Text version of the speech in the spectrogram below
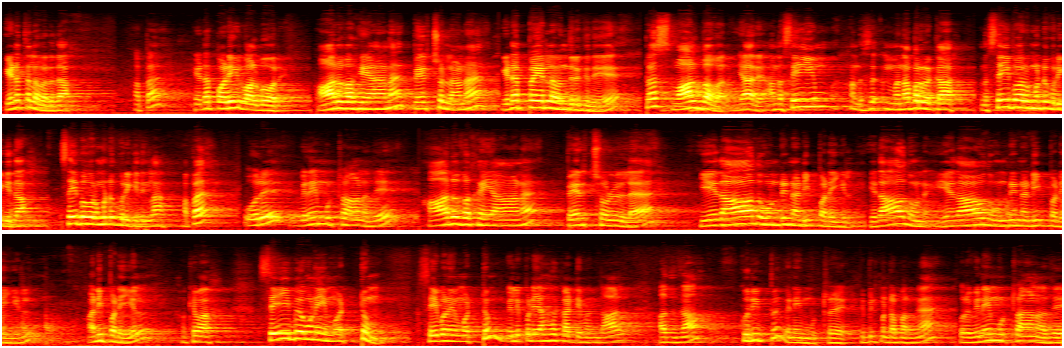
இடத்துல வருதா? அப்போ எடப்பாடியில் வாழ்பவர். ஆறு வகையான பெயர்ச்சொல்லான இடப்பெயரில் வந்திருக்குது. ப்ளஸ் வாழ்பவர் யார்? அந்த செய்யும் அந்த நபர் இருக்கா? அந்த செய்பவர் மட்டும் குறிக்குதா? செய்பவர் மட்டும் குறிக்குதுங்களா? அப்போ ஒரு வினைமுற்றானது ஆறு வகையான பெயர்ச்சொல்ல ஏதாவது ஒன்றின் அடிப்படையில் ஏதாவது ஒன்று ஏதாவது ஒன்றின் அடிப்படையில் அடிப்படையில் ஓகேவா செய்பவனை மட்டும் செய்பவனை மட்டும் வெளிப்படையாக காட்டி வந்தால் அதுதான் குறிப்பு வினைமுற்று. ரிப்பீட் பண்ற பாருங்க. ஒரு வினைமுற்றானது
